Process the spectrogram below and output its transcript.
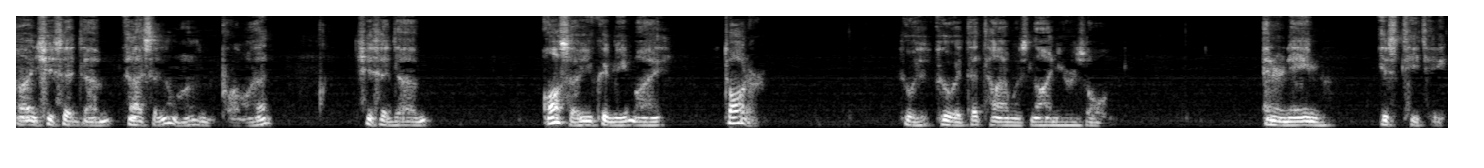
Uh, and she said, um, and I said, No, no problem with that. She said, um, Also, you could meet my daughter, who, who at that time was nine years old. And her name is Titi.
